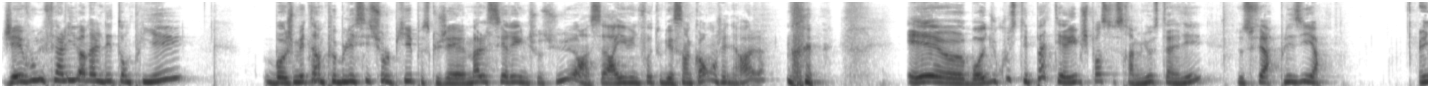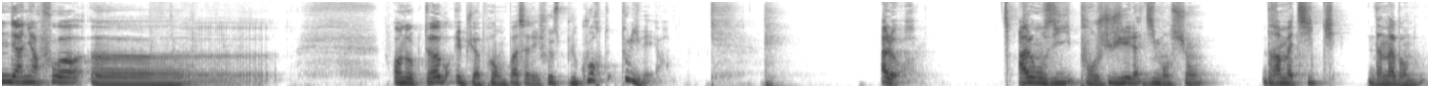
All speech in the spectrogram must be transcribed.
J'avais voulu faire l'hivernal des Templiers. Bon, je m'étais un peu blessé sur le pied parce que j'avais mal serré une chaussure. Ça arrive une fois tous les 5 ans en général. Et euh, du coup, c'était pas terrible. Je pense que ce sera mieux cette année de se faire plaisir une dernière fois euh, en octobre. Et puis après, on passe à des choses plus courtes tout l'hiver. Alors, allons-y pour juger la dimension dramatique d'un abandon.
